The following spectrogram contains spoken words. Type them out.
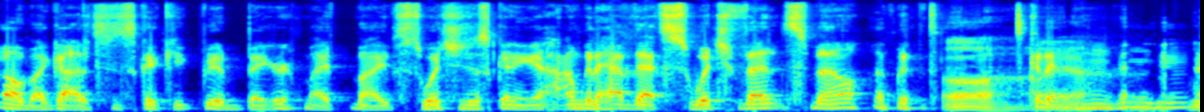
Oh my god, it's just gonna keep getting bigger. My my switch is just gonna get. I'm gonna have that switch vent smell. I'm gonna- Oh, gonna- oh, yeah. Mm-hmm.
